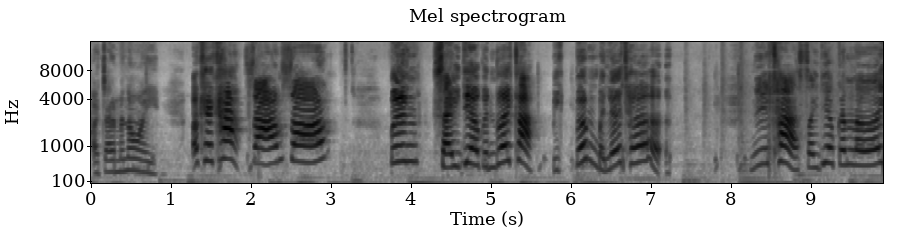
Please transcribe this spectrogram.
เอาจานมาหน่อย โอเคค่ะสามสองปึ้งไซส์เดียวกันด้วยค่ะบิ๊กเบิ้มเบลเลอร์เธอร์นี่ค่ะไซส์เดียวกันเลย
